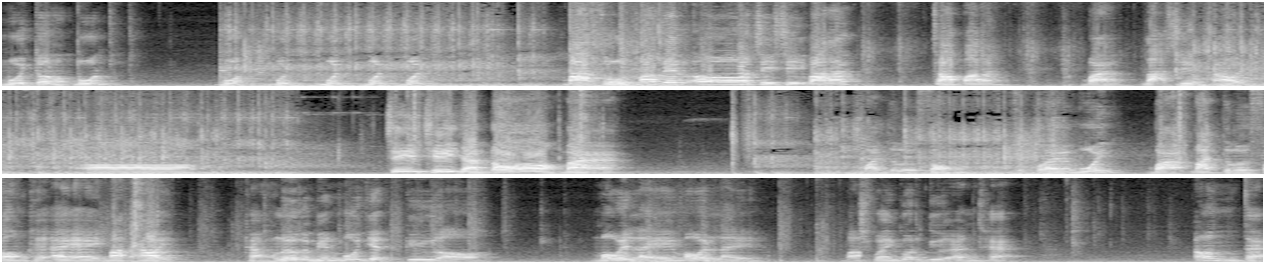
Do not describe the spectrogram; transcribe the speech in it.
1ទល់នឹង4 1 1 1 1បាទ0មកទៀតអូស៊ីស៊ីបាទហើយចាប់បាទហើយបាទដាក់សៀមឲ្យអជេជេតែម្ដងបាទបាញ់ទៅលើសងស្ប្រេមួយបាទដាច់ទៅលើសងគេអីអីបាត់ហើយខាងលើក៏មានមួយទៀតគឺអម៉ូយឡេម៉ូយឡេបាទស្វែងគាត់គឺអិនថាអិនតា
